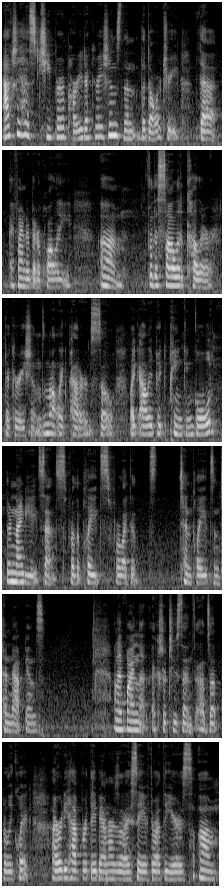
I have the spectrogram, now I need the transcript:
actually has cheaper party decorations than the Dollar Tree that I find are better quality. Um, for the solid color decorations, not like patterns. So like Allie picked pink and gold. They're 98 cents for the plates for like a 10 plates and 10 napkins. And I find that extra two cents adds up really quick. I already have birthday banners that I save throughout the years. Um,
